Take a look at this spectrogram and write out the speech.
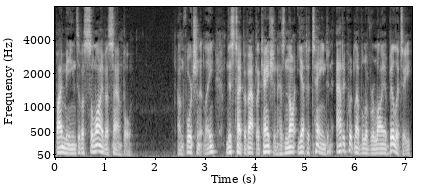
by means of a saliva sample. Unfortunately, this type of application has not yet attained an adequate level of reliability,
